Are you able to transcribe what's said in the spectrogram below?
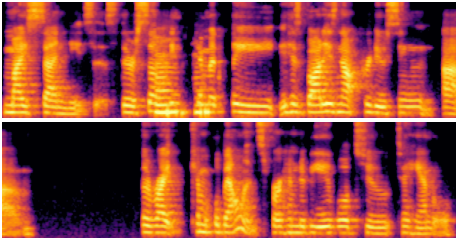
my son needs this. There's something Mhm. chemically his body's not producing um the right chemical balance for him to be able to to handle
